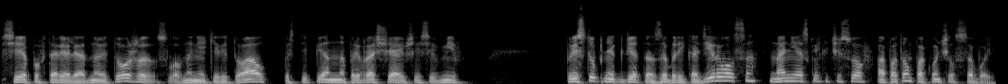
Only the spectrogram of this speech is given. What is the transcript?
Все повторяли одно и то же, словно некий ритуал, постепенно превращающийся в миф. Преступник где-то забаррикадировался на несколько часов, а потом покончил с собой.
